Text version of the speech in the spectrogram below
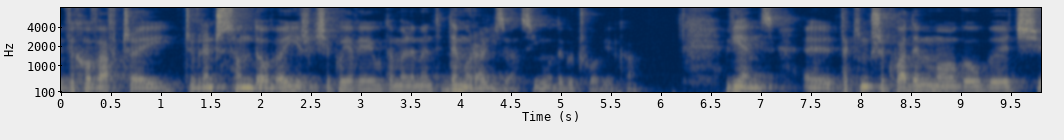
wychowawczej, czy wręcz sądowej, jeżeli się pojawiają tam elementy demoralizacji młodego człowieka. Więc e, takim przykładem mogą być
